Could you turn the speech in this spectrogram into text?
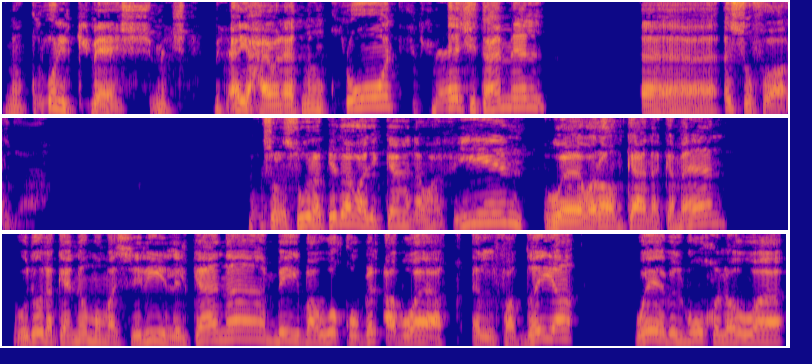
من قرون الكباش. مش مش أي حيوانات من قرون الكباش يتعمل آه الصفار ده بصوا للصورة كده وأدي الكهنة واقفين ووراهم كهنة كمان ودول كأنهم ممثلين للكهنة بيبوقوا بالأبواق الفضية وبالبوق اللي هو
